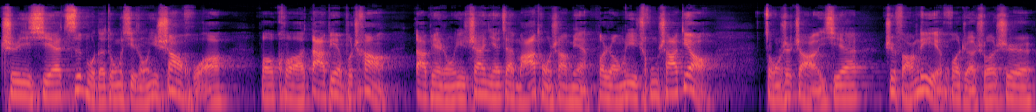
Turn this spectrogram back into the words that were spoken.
吃一些滋补的东西容易上火，包括大便不畅，大便容易粘黏在马桶上面，不容易冲沙掉，总是长一些脂肪粒或者说是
